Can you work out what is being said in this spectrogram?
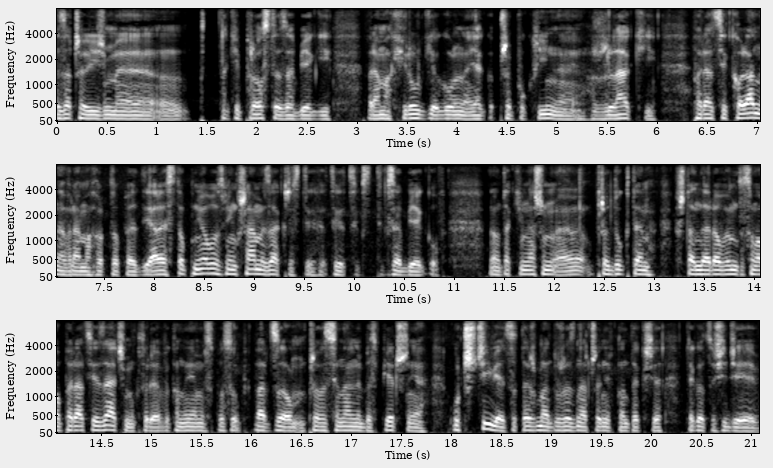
zaczęliśmy takie proste zabiegi w ramach chirurgii ogólnej, jak przepukliny, żylaki, operacje kolana w ramach ortopedii, ale stopniowo zwiększamy zakres tych, tych, tych, tych zabiegów. No, takim naszym e, produktem sztandarowym to są operacje zaćmy, które wykonujemy w sposób bardzo profesjonalny, bezpiecznie, uczciwie, co też ma duże znaczenie w kontekście tego, co się dzieje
